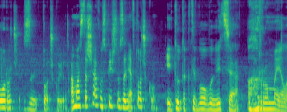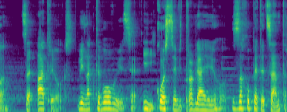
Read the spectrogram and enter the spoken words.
Поруч з точкою. А мастер-шеф успішно зайняв точку. І тут активовується громила. це Атріокс. Він активовується, і Костя відправляє його захопити центр,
